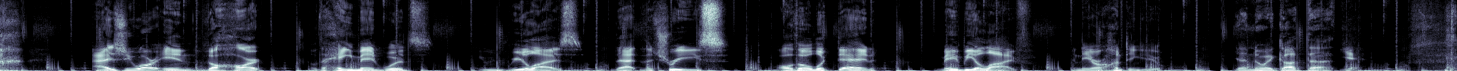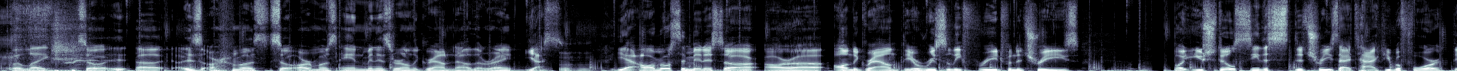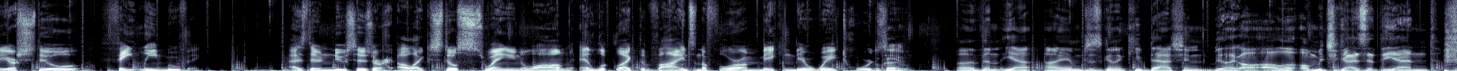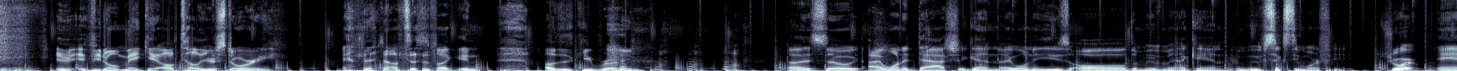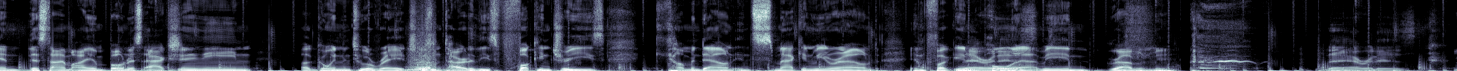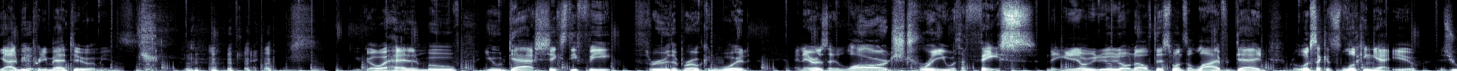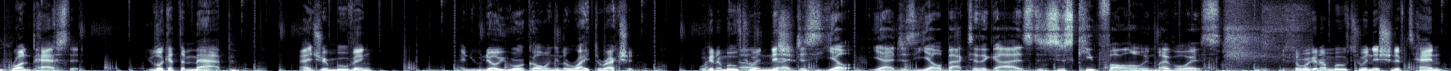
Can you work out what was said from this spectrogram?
as you are in the heart of the Hangman Woods, you realize that the trees, although look dead, may be alive, and they are hunting you. Yeah, no, I got that. Yeah. But like, so it, uh, is Armos? So Armos and Minas are on the ground now, though, right? Yes. Yeah, Armos and Minas are, are uh, on the ground. They are recently freed from the trees, but you still see the, the trees that attacked you before. They are still faintly moving as their nooses are, are like still swinging along and look like the vines on the floor are making their way towards Okay. you. Uh, then yeah, I am just gonna keep dashing. Be like, I'll I'll, I'll meet you guys at the end. if if you don't make it, I'll tell your story, and then I'll just fucking, I'll just keep running. Uh, so I want to dash again. I want to use all the movement I can and move sixty more feet. Sure. And this time I am bonus actioning, uh, going into a rage because I'm tired of these fucking trees coming down and smacking me around and fucking There it pulling is. at me and grabbing me. There it is. Yeah, I'd be pretty mad too. I mean, it's- you go ahead and move. You dash 60 feet through the broken wood, and there is a large tree with a face. Now, you know, you don't know if this one's alive or dead, but it looks like it's looking at you as you run past it. You look at the map as you're moving, and you know you are going in the right direction. We're gonna move to oh, then initiative. just yell, yeah, just yell back to the guys to just keep following my voice. So we're gonna move to initiative 10.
